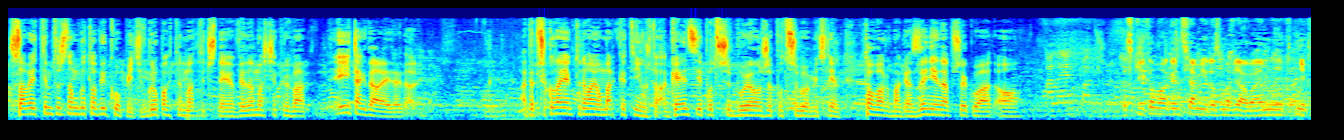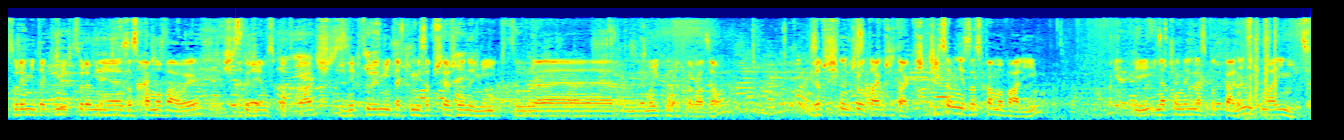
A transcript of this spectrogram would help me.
Stawiaj tym, którzy są gotowi kupić w grupach tematycznych, w wiadomościach prywatnych i tak dalej, i tak dalej. A te przekonania, które mają marketing, że to agencje potrzebują, że potrzebują mieć, nie wiem, towar w magazynie na przykład, o. Z kilkoma agencjami rozmawiałem, nie- niektórymi takimi, które mnie zaspamowały, się zgodziłem spotkać, z niektórymi takimi zaprzyjaźnionymi, które moi kumple prowadzą. I zawsze się kończyło tak, że tak, ci co mnie zaspamowali i, i naciągnęli na spotkanie, nie kumali nic.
